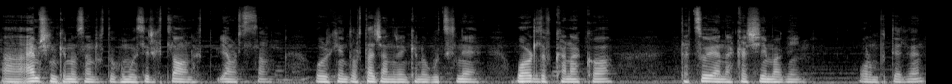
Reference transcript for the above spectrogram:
аимшиг кино сонирхдаг хүмүүс эх 7 хоногт ямар ч сан өөрхийн дуртай жанрын киног үзэхнэ. World of Kanako, Tatsuya Nakashimaгийн уран бүтээл байна.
